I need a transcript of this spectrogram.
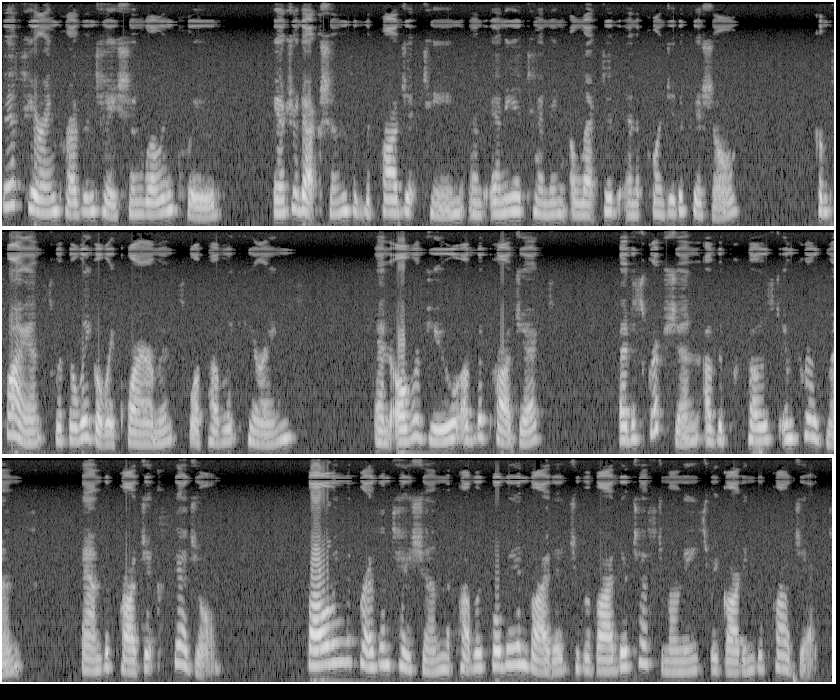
This hearing presentation will include introductions of the project team and any attending elected and appointed officials, compliance with the legal requirements for public hearings, an overview of the project, a description of the proposed improvements, and the project schedule. Following the presentation, the public will be invited to provide their testimonies regarding the project.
